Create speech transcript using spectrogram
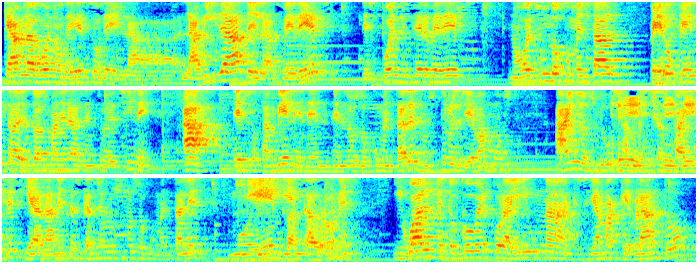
que habla, bueno, de eso, de la, la vida de las vedettes después de ser vedettes. No es un documental, pero que entra de todas maneras dentro del cine. Ah, eso también, en, los documentales nosotros les llevamos años luz a muchos países y a la neta es que hacemos unos documentales Muy bien, bien cabrones. Igual me tocó ver por ahí una que se llama Quebranto,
